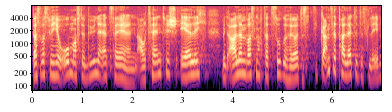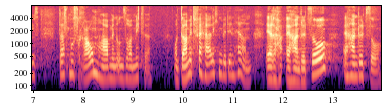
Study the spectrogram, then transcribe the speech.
das, was wir hier oben auf der Bühne erzählen, authentisch, ehrlich, mit allem, was noch dazugehört, die ganze Palette des Lebens, das muss Raum haben in unserer Mitte. Und damit verherrlichen wir den Herrn. Er, er handelt so, er handelt so.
